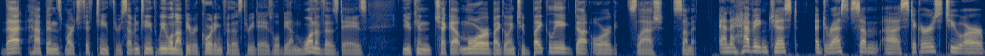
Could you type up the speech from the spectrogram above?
That happens March 15th through 17th. We will not be recording for those three days. We'll be on one of those days. You can check out more by going to bikeleague.org slash summit. And having just addressed some uh, stickers to our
